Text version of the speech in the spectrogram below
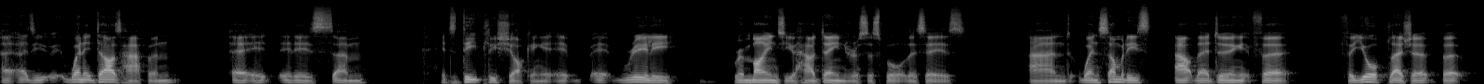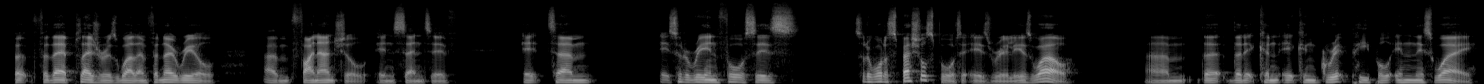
uh, as you, when it does happen, uh, it it is um, it's deeply shocking. It, it it really reminds you how dangerous a sport this is and when somebody's out there doing it for for your pleasure but but for their pleasure as well and for no real um, financial incentive it um it sort of reinforces sort of what a special sport it is really as well um that that it can it can grip people in this way.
